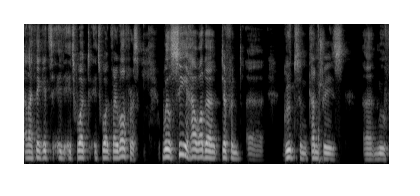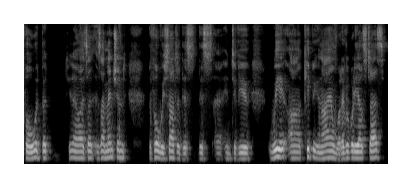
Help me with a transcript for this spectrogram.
and I think it's it, it's worked it's worked very well for us. We'll see how other different uh, groups and countries uh, move forward, but you know, as I, as I mentioned before we started this this uh, interview, we are keeping an eye on what everybody else does.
